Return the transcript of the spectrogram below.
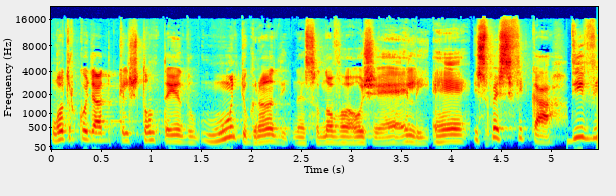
Outro cuidado que eles estão tendo muito grande nessa nova OGL é especificar, dividir,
